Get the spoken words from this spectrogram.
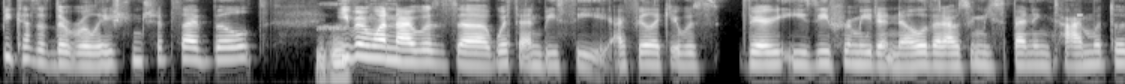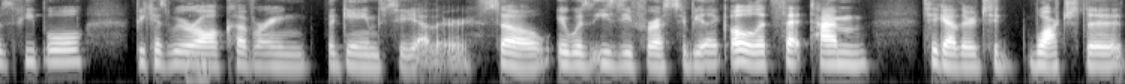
because of the relationships I've built. Mhm. Even when I was uh, with NBC, I feel like it was very easy for me to know that I was going to be spending time with those people because we were Mhm. all covering the games together. So it was easy for us to be like, oh, let's set time together to watch the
